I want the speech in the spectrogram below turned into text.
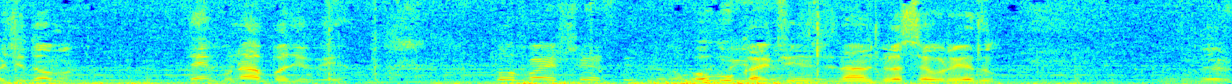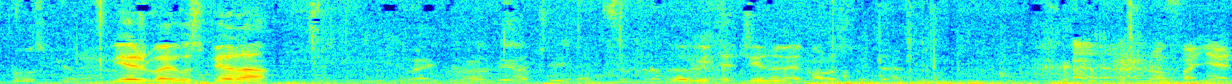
Ko će doma? Tenku napad je bio. 126 ide na Obuka je čini se danas bila sve u redu. Vježba uspjela. Vježba je uspjela. Dobijte činove malo sutra.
